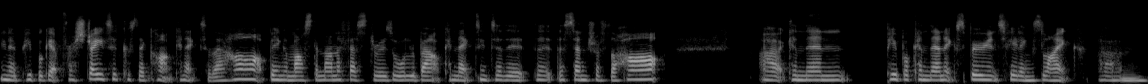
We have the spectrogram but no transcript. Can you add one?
you know, people get frustrated because they can't connect to their heart. Being a master manifester is all about connecting to the, the, the center of the heart. Uh, can then, people can then experience feelings like um,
